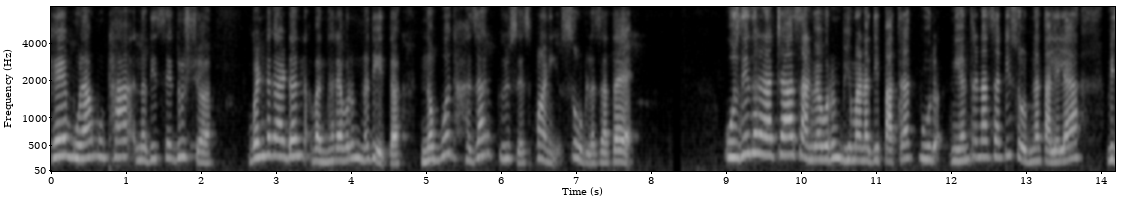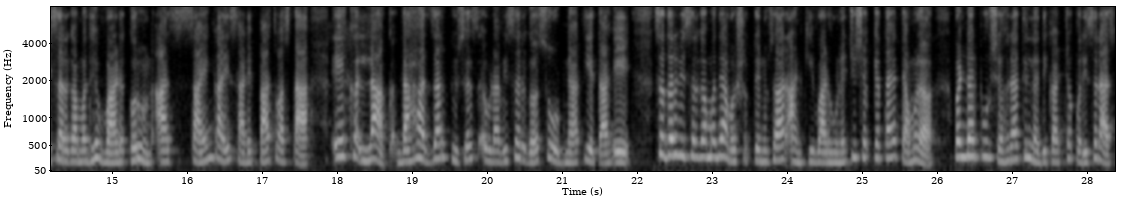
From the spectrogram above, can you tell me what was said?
हे मुळामुठा नदीचे दृश्य बंड गार्डन बंधाऱ्यावरून नदीत नव्वद हजार क्युसेस पाणी सोडलं जात आहे उजनी धरणाच्या सांडव्यावरून भीमा नदी पात्रात पूर नियंत्रणासाठी सोडण्यात आलेल्या विसर्गामध्ये वाढ करून आज सायंकाळी साडेपाच वाजता एक लाख दहा हजार क्युसेस एवढा विसर्ग सोडण्यात येत आहे. सदर विसर्गामध्ये आवश्यकतेनुसार आणखी वाढ होण्याची शक्यता आहे. त्यामुळं पंढरपूर शहरातील नदीकाठच्या परिसरास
